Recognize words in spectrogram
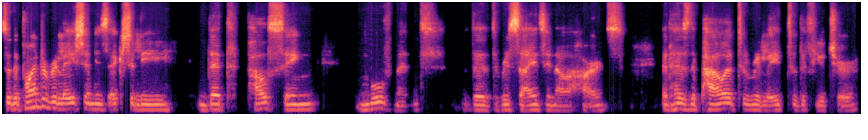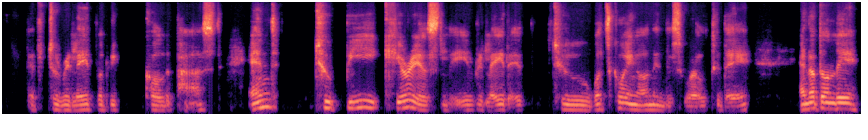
So the point of relation is actually that pulsing movement that resides in our hearts that has the power to relate to the future that to relate what we call the past and to be curiously related to what's going on in this world today. And not only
